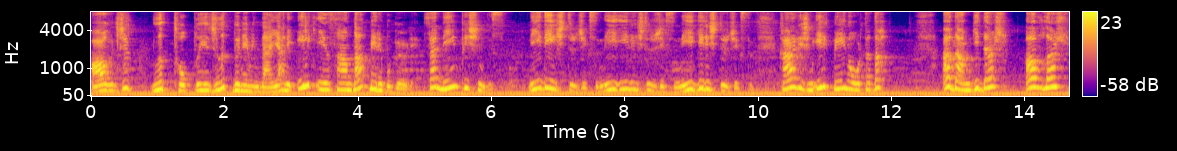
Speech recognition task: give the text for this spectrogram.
avcılık, toplayıcılık döneminden yani ilk insandan beri bu böyle. Sen neyin peşindesin? Neyi değiştireceksin? Neyi iyileştireceksin? Neyi geliştireceksin? Kardeşim ilk beyin ortada. Adam gider, avlar,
